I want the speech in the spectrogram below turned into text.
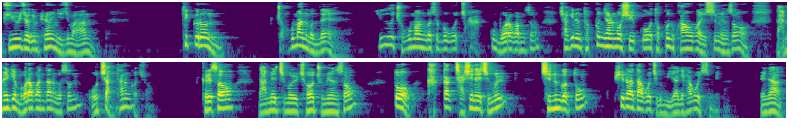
비유적인 표현이지만 티끌은 조그만 건데 이 조그만 것을 보고 자꾸 뭐라고 하면서 자기는 더 큰 잘못이 있고 더큰 광호가 있으면서 남에게 뭐라고 한다는 것은 옳지 않다는 거죠. 그래서 남의 짐을 져주면서 또 각각 자신의 짐을 지는 것도 필요하다고 지금 이야기를 하고 있습니다. 왜냐?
